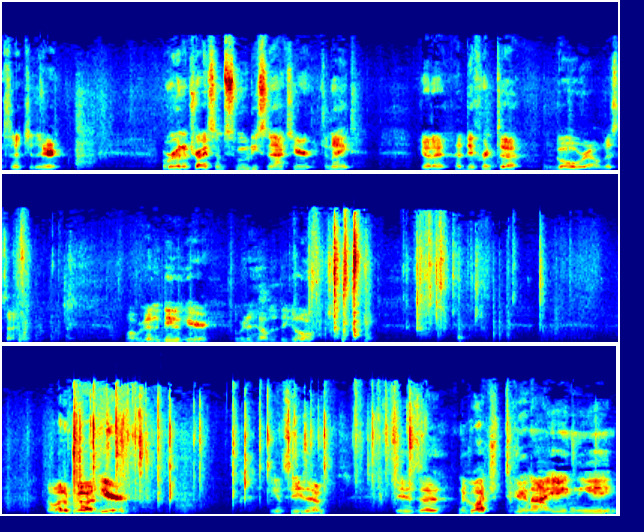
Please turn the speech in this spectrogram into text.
set you there. We're going to try some Smootty snacks here tonight. Got a, a different uh, go around this time. What we're going to do here, where the hell did they go? Now what I've got here, you can see them, is uh, Nagotchkanayin.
